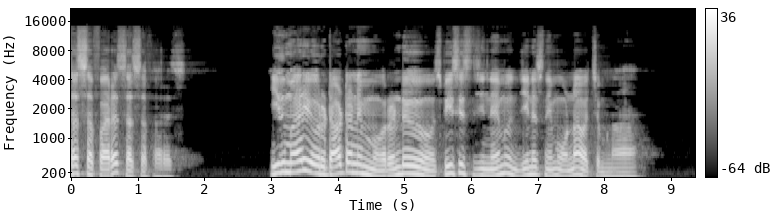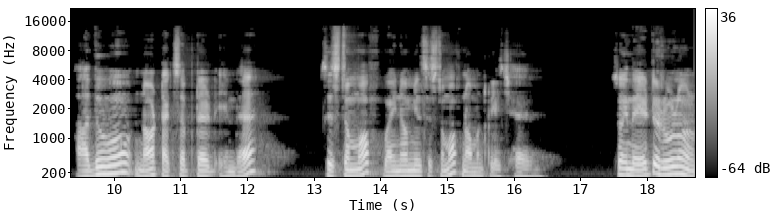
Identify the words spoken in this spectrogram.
சஸ் சஃபாரஸ் சஸ் சஃபாரஸ் இது மாதிரி ஒரு டாட்டனிம் ரெண்டு ஸ்பீசிஸ் நேமும் ஜீனஸ் நேமும் ஒன்றா வச்சோம்னா அதுவும் not accepted in the system of binomial system of nomenclature so இந்த எட்டு ரூலும்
